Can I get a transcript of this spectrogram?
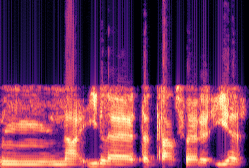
mm, na ile ten transfer jest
